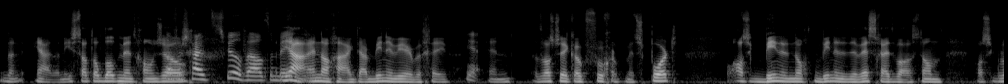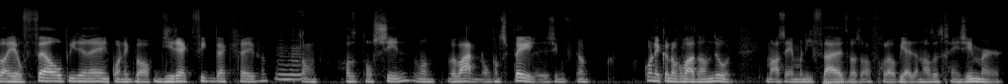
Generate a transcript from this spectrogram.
dan, ja, dan is dat op dat moment gewoon Dan zo. verschuift het speelveld een beetje. Ja, en dan ga ik daar binnen weer begeven. Ja. En dat was natuurlijk ook vroeger met sport. Als ik binnen nog binnen de wedstrijd was, dan was ik wel heel fel op iedereen. Kon ik wel direct feedback geven. Mhm. Dan had het nog zin, want we waren nog aan het spelen. Dus ik, dan kon ik er nog wat aan doen. Maar als eenmaal die fluit was afgelopen, ja, dan had het geen zin meer.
